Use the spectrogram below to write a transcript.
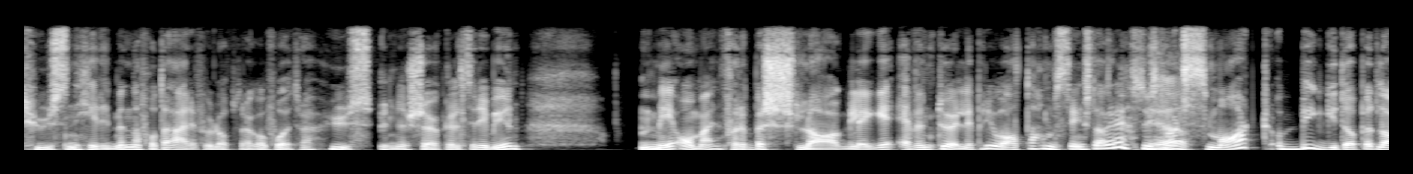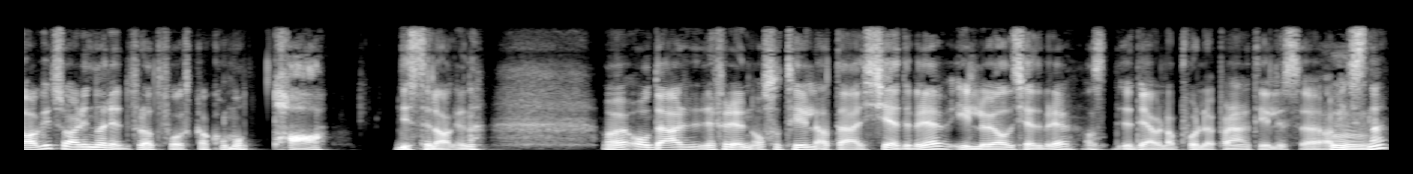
1000 hirmenn har fått det ærefulle oppdraget å foreta husundersøkelser i byen med omegn for å beslaglegge eventuelle private hamstringslagre. Så hvis det du har vært smart å bygge opp et lager, så er de nå redd for at folk skal komme og ta disse lagrene. Og og der refererer hun også til at det er kjedebrev, illojale kjedebrev, altså det er vel da påløperne til disse avisene.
